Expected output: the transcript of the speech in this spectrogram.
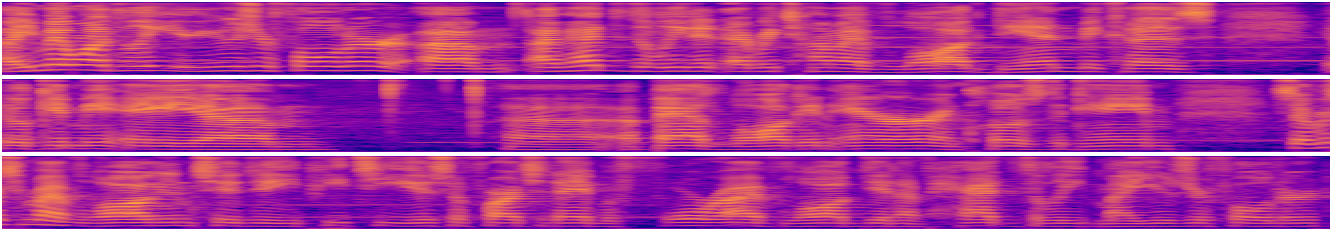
Uh, you may want to delete your user folder. Um, I've had to delete it every time I've logged in because it'll give me a um, uh, a bad login error and close the game. So every time I've logged into the PTU so far today, before I've logged in, I've had to delete my user folder,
